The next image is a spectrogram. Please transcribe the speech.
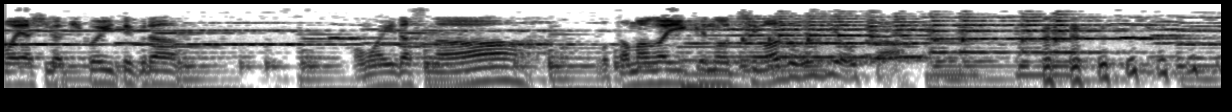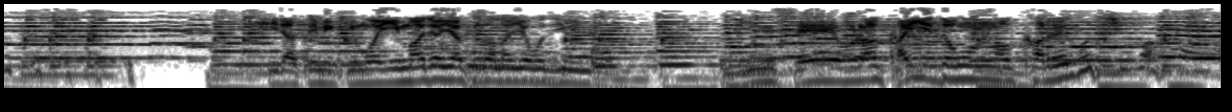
林が聞こえてくら。思い出すなお玉が池の千葉道場か。平手美紀も今じゃヤクザの用心。生裏街道の枯れ落ちは。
